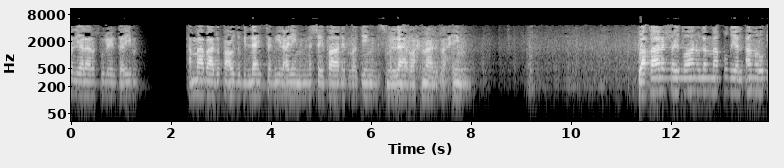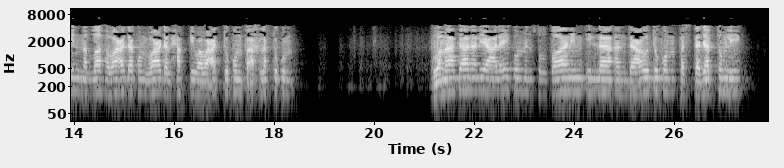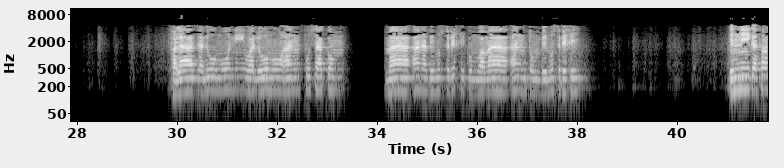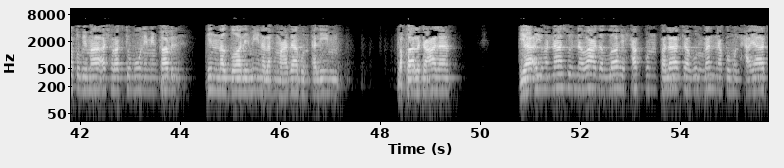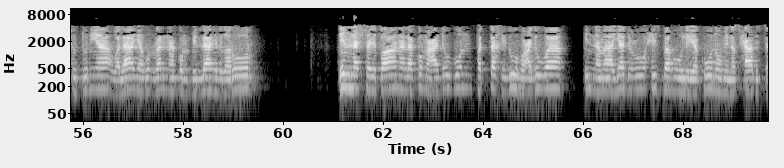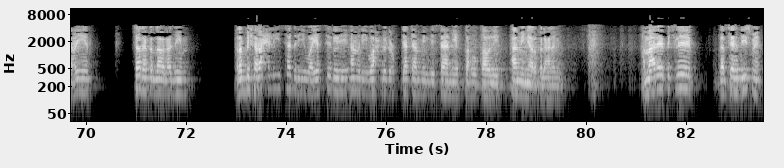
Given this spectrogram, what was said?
صلي على رسوله الكريم أما بعد فأعوذ بالله السميع العليم من الشيطان الرجيم بسم الله الرحمن الرحيم وقال الشيطان لما قضي الأمر إن الله وعدكم وعد الحق ووعدتكم فأخلفتكم وما كان لي عليكم من سلطان إلا أن دعوتكم فاستجبتم لي فلا تلوموني ولوموا أنفسكم ما أنا بمصرخكم وما أنتم بمصرخي. إني كفرت بما أشركتمون من قبل. إن الظالمين لهم عذاب أليم. وقال تعالى يا أيها الناس، إن وعد الله حق فلا تغرنكم الحياة الدنيا ولا يغرنكم بالله الغرور. إن الشيطان لكم عدو فاتخذوه عدوا إنما يدعو حزبه ليكونوا من أصحاب السعير صدق الله العظيم. رب شرح لي صدري ويسر لي أمري وحل عقدة من لساني يفقه قولي. آمين يا رب العالمين. ہمارے پچھلے درس حدیث میں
